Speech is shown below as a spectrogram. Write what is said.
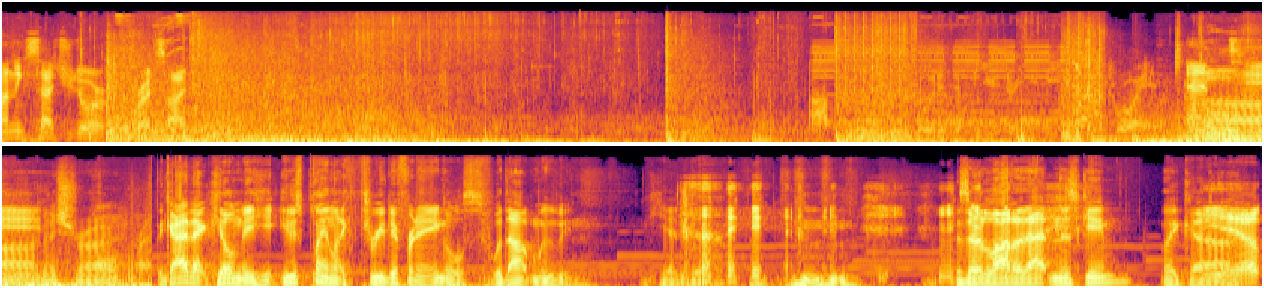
Finding statue door, right side. Op four deployed a diffuser. You need to destroy it. And Ah, nice try. The guy that killed me, he, he was playing like three different angles without moving. He had to. Is there a lot of that in this game? Like, uh, Yep.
